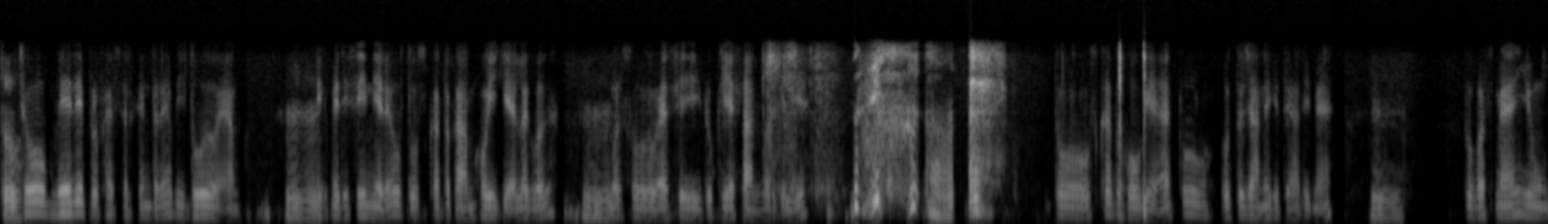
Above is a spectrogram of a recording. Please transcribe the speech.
तो जो मेरे प्रोफेसर के अंदर है अभी दो है हम। एक मेरी सीनियर है वो तो उसका तो काम हो ही गया लगभग। बस वो ऐसे ही रुकी है साल भर के लिए। तो उसका तो हो गया है तो वो तो जाने की तैयारी में है। तो बस मैं ही हूँ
